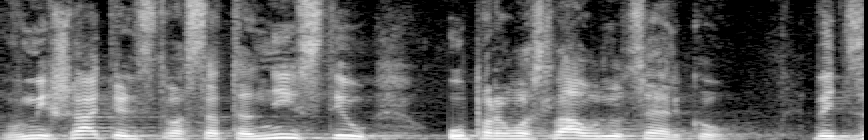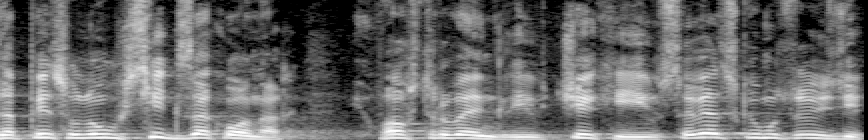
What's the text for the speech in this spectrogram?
вмішательство сатаністів у православну церкву? Ведь записано у всіх законах, в Австро-Венгрії, в Чехії, в Совєтському Союзі,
